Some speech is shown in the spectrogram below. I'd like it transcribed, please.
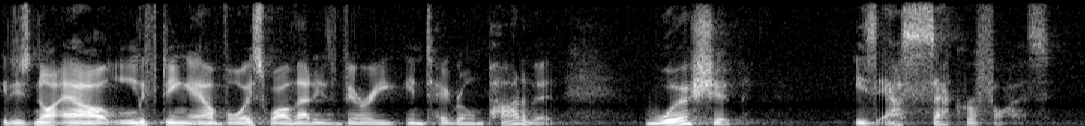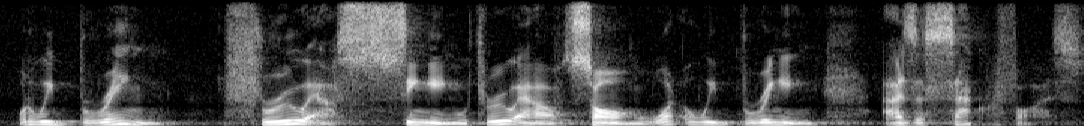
It is not our lifting our voice, while that is very integral and part of it. Worship is our sacrifice. What do we bring through our singing, through our song? What are we bringing as a sacrifice?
